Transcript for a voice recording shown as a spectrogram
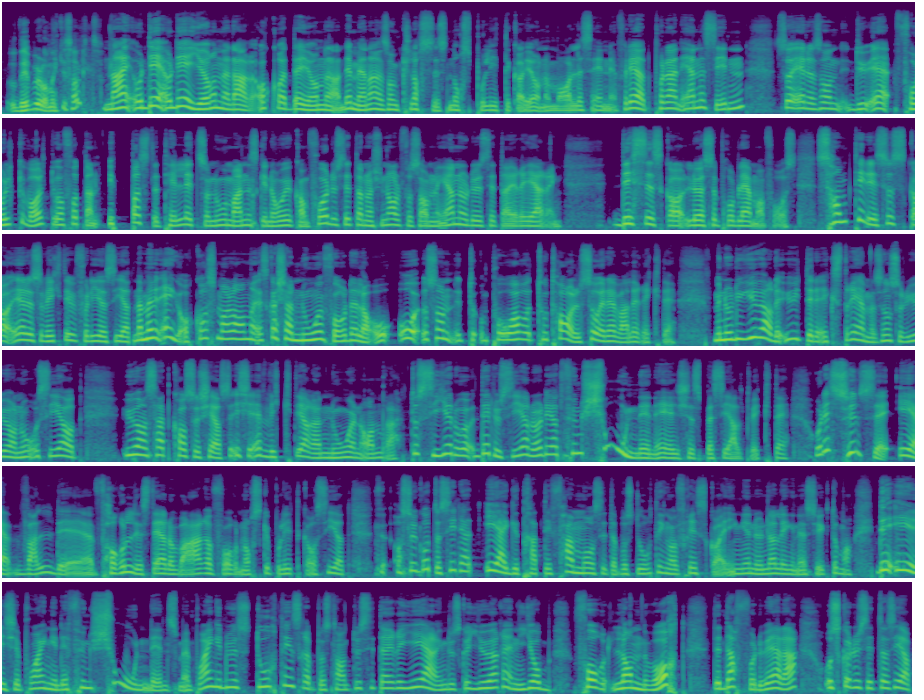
og Det burde han ikke sagt. Nei, og det, og det hjørnet der, akkurat det hjørnet der, det mener jeg er sånn klassisk norsk politikerhjørne å male seg inn i. Fordi at på den ene siden så er det sånn, du er folkevalgt, du har fått den ypperste tillit som noe menneske i Norge kan få. Du sitter i nasjonalforsamlingen og du sitter i regjering. Disse skal løse problemer for oss. Samtidig så skal, er det så viktig for de å si at nei, men jeg er akkurat som alle andre, jeg skal ikke ha noen fordeler. Og, og, sånn på over totalen så er det veldig riktig. Men når du gjør det ut i det ekstreme, sånn som du gjør nå, og sier at uansett hva som skjer, så ikke er viktigere enn noen andre, da sier du, det du sier da, det er at funksjonen din er ikke spesielt viktig. Og det syns jeg er veldig farlig sted å være for norske politikere. å si at, altså er godt å si det at jeg er 35 år, sitter på Stortinget og er frisk og har ingen underliggende sykdommer. Det er ikke poenget, det er funksjonen din som er poenget. Du er stortingsrepresentant, du sitter i regjering, du skal gjøre en jobb for landet vårt. Det er derfor du er der. Og skal du sitte og si at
